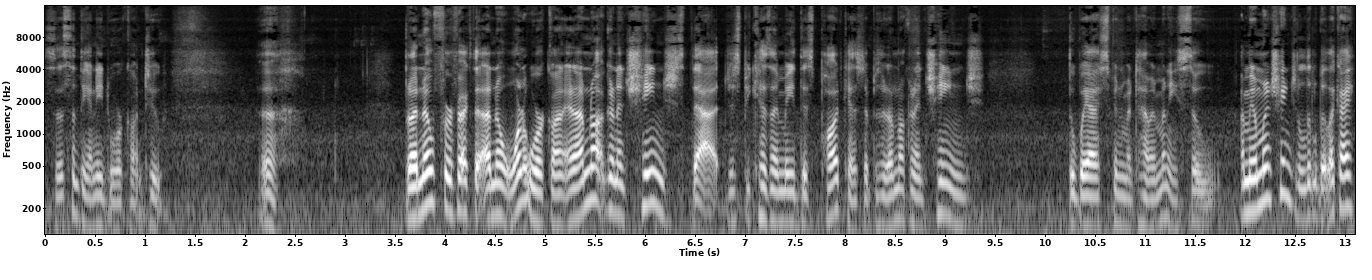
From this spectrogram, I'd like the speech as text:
So that's something I need to work on too. Ugh. But I know for a fact that I don't want to work on it, and I'm not going to change that just because I made this podcast episode. I'm not going to change the way I spend my time and money. So, I mean, I'm going to change it a little bit. Like, I,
